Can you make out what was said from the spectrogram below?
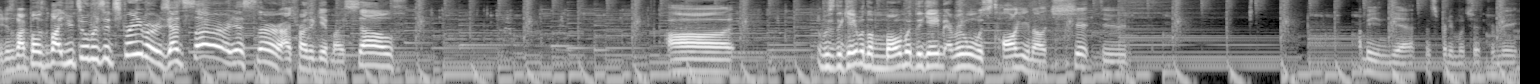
it is my post about YouTubers and streamers. Yes, sir. Yes, sir. I tried to get myself. Uh, it was the game of the moment. The game everyone was talking about. Shit, dude. I mean, yeah, that's pretty much it for me.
